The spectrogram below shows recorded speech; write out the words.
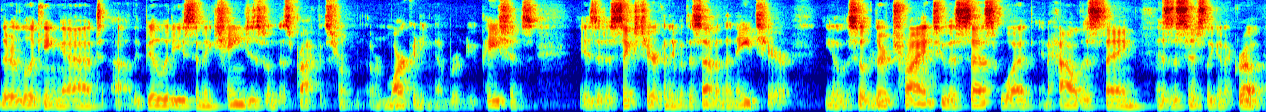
They're looking at uh, the abilities to make changes in this practice from a marketing number of new patients. Is it a sixth chair? Can they put the seventh and eighth chair? You know, so they're trying to assess what and how this thing is essentially going to grow.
